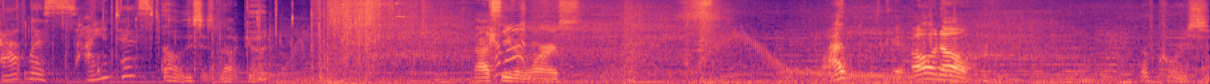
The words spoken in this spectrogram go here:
Atlas scientist? Oh, this is not good. That's even worse. What? Okay. Oh no. Of course.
